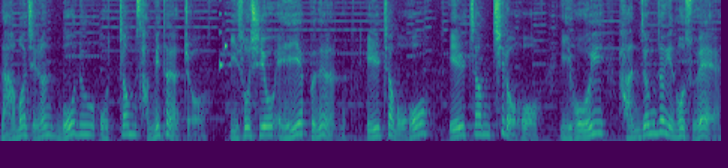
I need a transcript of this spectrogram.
나머지는 모두 5.3m였죠. 이소시오 AF는 1.5호, 1.75호, 2호의 한정적인 호수에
